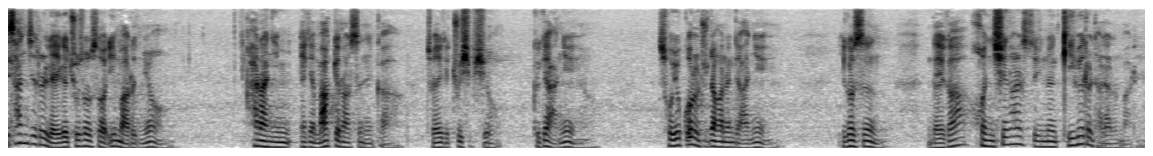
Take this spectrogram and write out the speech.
산지를 내게 주소서 이 말은요 하나님에게 맡겨놨으니까 저에게 주십시오. 그게 아니에요. 소유권을 주장하는 게 아니에요. 이것은 내가 헌신할 수 있는 기회를 달라는 말이에요.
